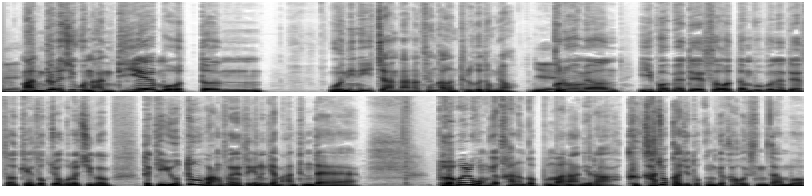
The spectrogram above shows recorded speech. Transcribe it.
네. 만들어지고 난 뒤에 뭐 어떤 원인이 있지 않나 하는 생각은 들거든요. 예. 그러면 이 법에 대해서 어떤 부분에 대해서 계속적으로 지금 특히 유튜브 방송에서 이런 게 많던데 법을 공격하는 것 뿐만 아니라 그 가족까지도 공격하고 있습니다. 뭐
